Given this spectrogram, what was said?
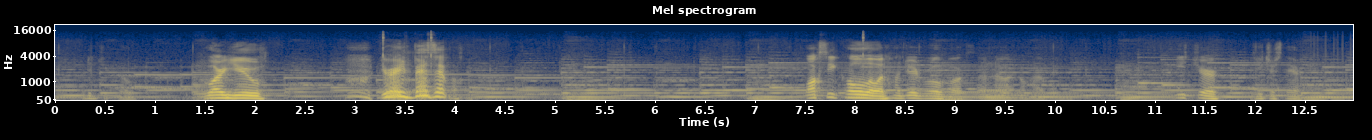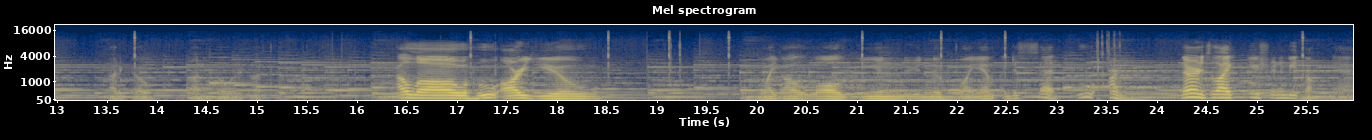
Where did you go? Who are you? You're invisible. Bloxy Cola, 100 Robux. Oh no, I don't have any. Teacher, the teacher's there. Gotta go. Gotta go. Gotta go. Hello, who are you? Oh my god, lol, do you, do you know who I am? I just said, who are you? Nerds like you shouldn't be talking now.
